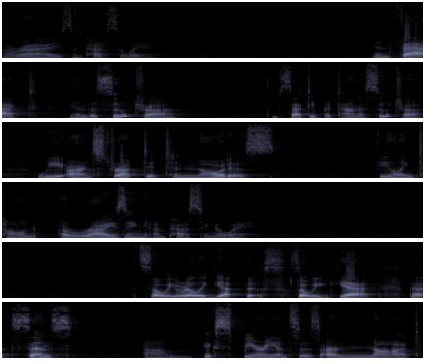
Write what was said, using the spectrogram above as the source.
Arise and pass away. In fact, in the sutra, Satipatthana Sutra, we are instructed to notice feeling tone arising and passing away. So we really get this. So we get that sense um, experiences are not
